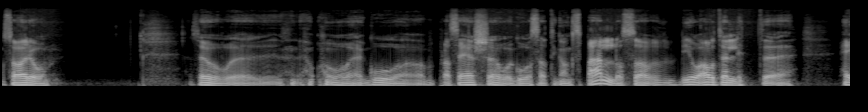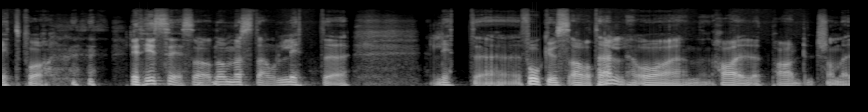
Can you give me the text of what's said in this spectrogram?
Og så har hun så er hun, eh, hun er god å plassere seg, hun er god å sette i gang spill, og så blir hun av og til litt uh, heit på Litt hissig, så da mister hun litt uh, litt uh, fokus av og til, og eh, har et par sånne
